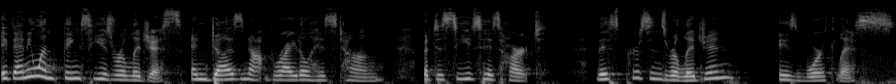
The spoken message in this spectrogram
If anyone thinks he is religious and does not bridle his tongue, but deceives his heart, this person's religion is worthless.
